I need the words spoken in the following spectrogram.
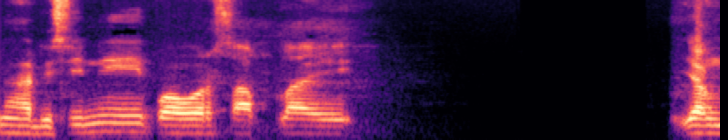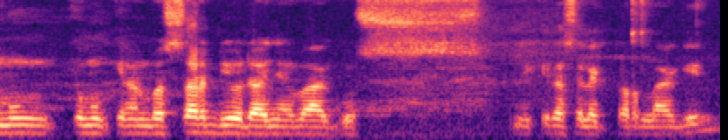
Nah, di sini power supply yang kemungkinan besar diodanya bagus. Ini kita selektor lagi.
